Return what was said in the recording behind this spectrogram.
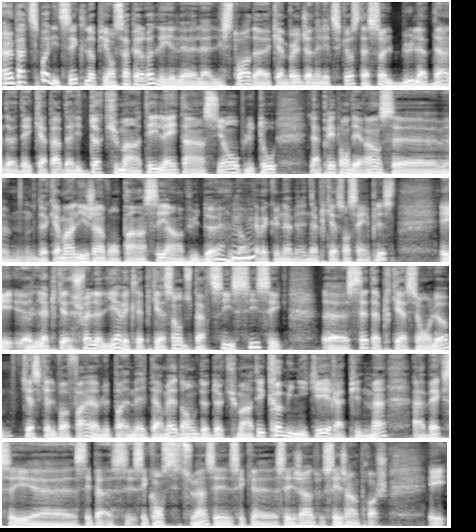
un parti politique, là, puis on s'appellera l'histoire de Cambridge Analytica, c'était ça le but là-dedans, de- d'être capable d'aller documenter l'intention, plutôt la prépondérance euh, de comment les gens vont penser en vue d'eux, donc avec une, une application simpliste. Et euh, l'applica- je fais le lien avec l'application du parti ici, c'est euh, cette application-là, qu'est-ce qu'elle va faire? Elle, elle permet donc de documenter, communiquer rapidement avec ses, euh, ses, ses- ses constituants, ses, ses, ses gens, ses gens proches. Et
